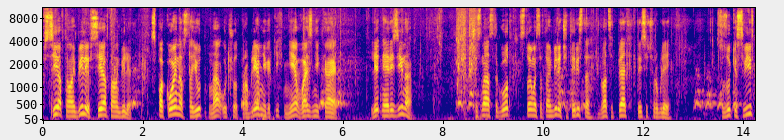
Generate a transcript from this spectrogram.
Все автомобили, все автомобили спокойно встают на учет. Проблем никаких не возникает. Летняя резина, 16 год, стоимость автомобиля 425 тысяч рублей. Suzuki Swift,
